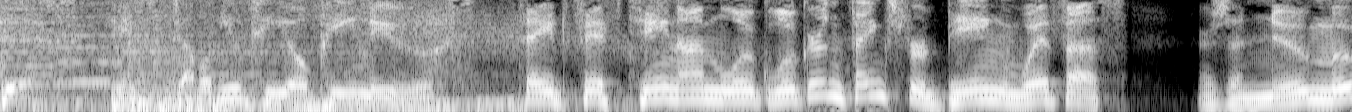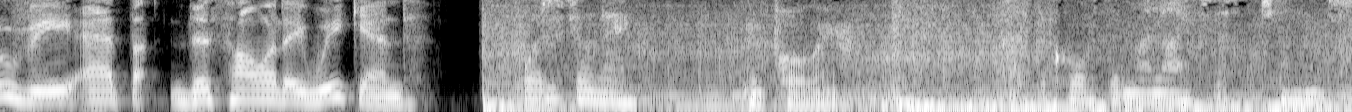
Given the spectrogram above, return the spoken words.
This is WTOP News. It's 815. I'm Luke Lukert, and thanks for being with us. There's a new movie at the, this holiday weekend. What is your name? Napoleon. Has the course of my life just changed?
